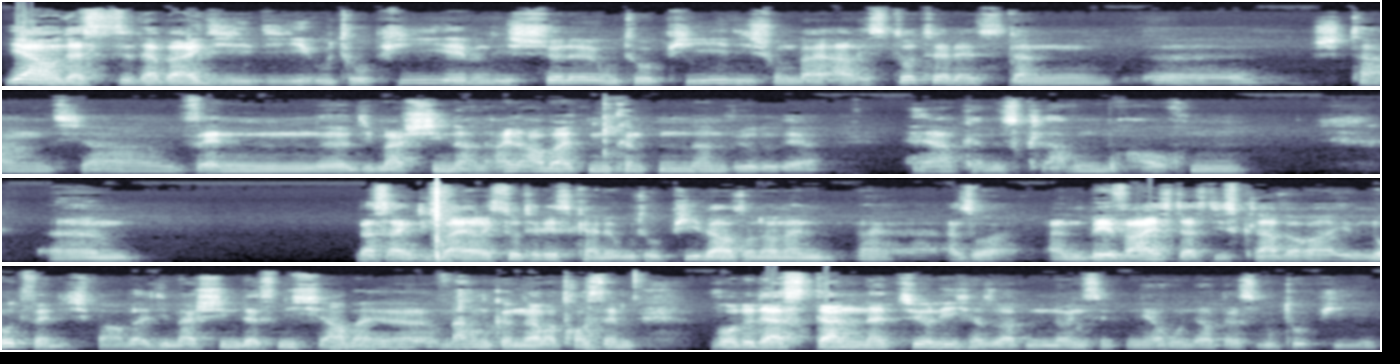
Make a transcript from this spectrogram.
Ja, und das dabei die, die Utopie, eben die schöne Utopie, die schon bei Aristoteles dann äh, stand, ja, wenn äh, die Maschinen allein arbeiten könnten, dann würde der Herr keine Sklaven brauchen. Ähm, was eigentlich bei Aristoteles keine Utopie war, sondern ein, also ein Beweis, dass die Sklaverei eben notwendig war, weil die Maschinen das nicht machen können. Aber trotzdem wurde das dann natürlich, also ab dem 19. Jahrhundert als Utopie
